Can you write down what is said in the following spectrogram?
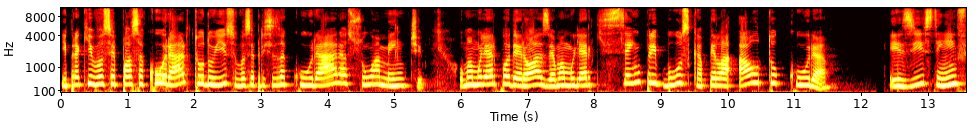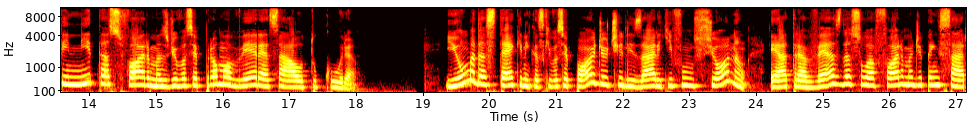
E para que você possa curar tudo isso, você precisa curar a sua mente. Uma mulher poderosa é uma mulher que sempre busca pela autocura. Existem infinitas formas de você promover essa autocura. E uma das técnicas que você pode utilizar e que funcionam é através da sua forma de pensar,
